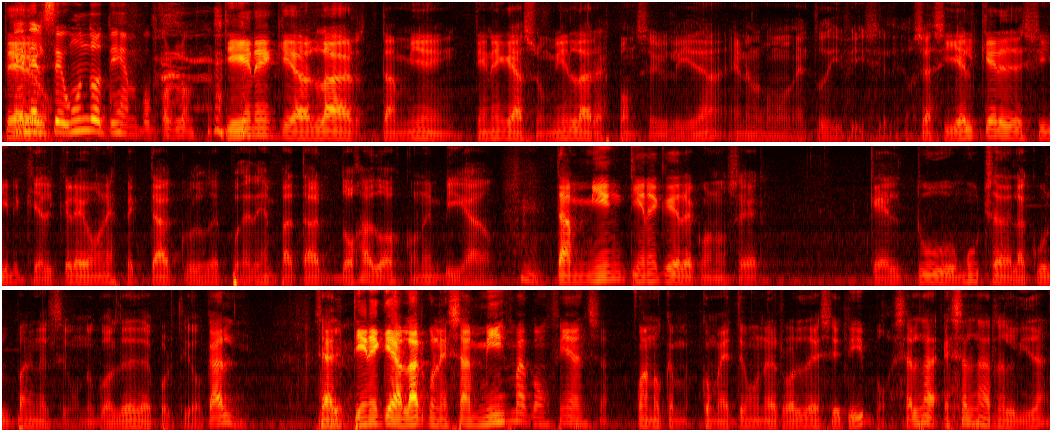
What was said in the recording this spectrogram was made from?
Teo en el segundo tiempo, por lo menos. tiene que hablar también, tiene que asumir la responsabilidad en los momentos difíciles. O sea, si él quiere decir que él creó un espectáculo después de empatar 2 a 2 con Envigado, también tiene que reconocer que él tuvo mucha de la culpa en el segundo gol de Deportivo Cali. O sea, él tiene que hablar con esa misma confianza cuando com- comete un error de ese tipo. Esa es la, esa es la realidad.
